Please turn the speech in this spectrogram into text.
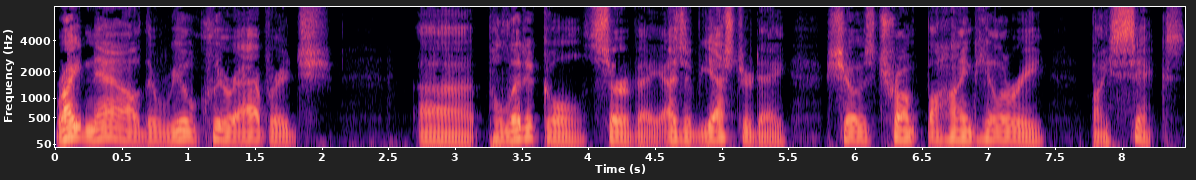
Right now, the real clear average uh, political survey, as of yesterday, shows Trump behind Hillary by six.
